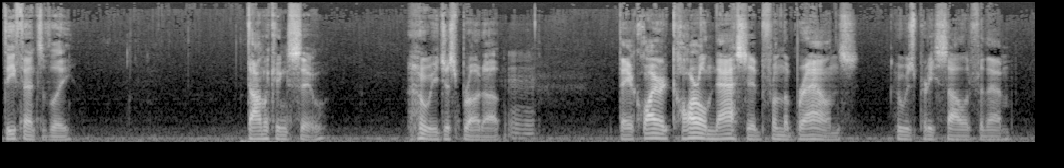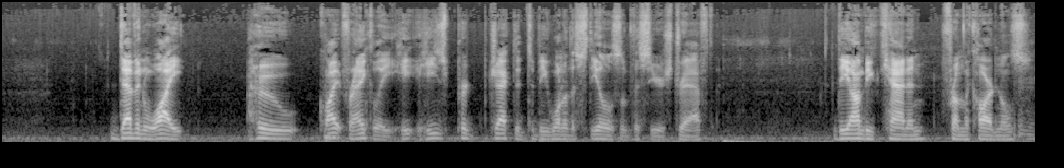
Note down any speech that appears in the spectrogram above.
Defensively, Ndamukong Suh, who we just brought up. Mhm. They acquired Carl Nassib from the Browns, who was pretty solid for them. Devin White, who, quite frankly, he, he's projected to be one of the steals of this year's draft. Deone Bucannon from the Cardinals. Mhm.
